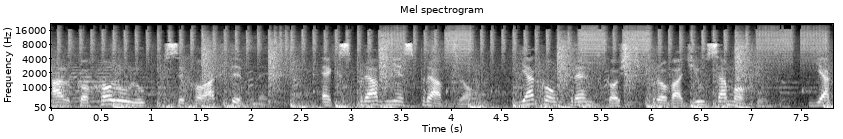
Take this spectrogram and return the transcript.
alkoholu lub psychoaktywnych. Eksprawnie sprawdzą, jaką prędkość prowadził samochód. Jak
